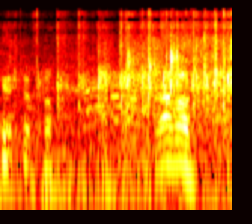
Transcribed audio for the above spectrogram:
Beautiful. Bravo.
